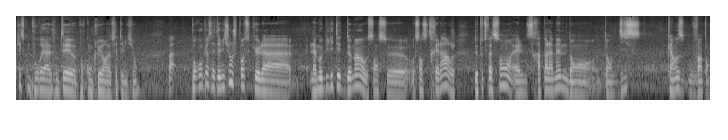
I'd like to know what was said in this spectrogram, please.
Qu'est-ce qu'on pourrait ajouter euh, pour conclure cette émission? Pour conclure cette émission, je pense que la, la mobilité de demain au sens, au sens très large, de toute façon, elle ne sera pas la même dans, dans 10, 15 ou 20 ans.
